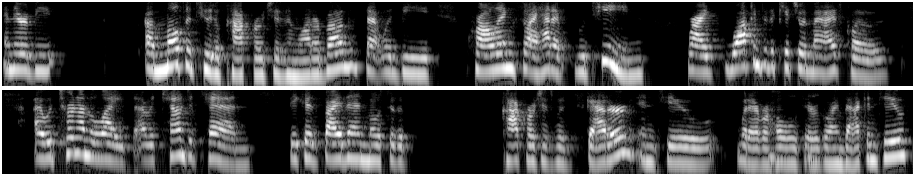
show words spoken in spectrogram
And there would be a multitude of cockroaches and water bugs that would be crawling. So I had a routine where I walk into the kitchen with my eyes closed. I would turn on the lights. I would count to 10 because by then most of the cockroaches would scatter into whatever holes they were going back into.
